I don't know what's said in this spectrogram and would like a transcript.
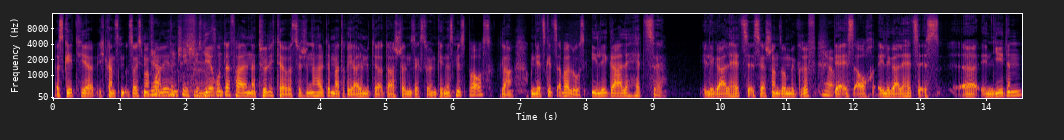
es geht hier, ich kann es, soll ich es mal ja, vorlesen? Hier runterfallen natürlich terroristische Inhalte, Materialien mit der Darstellung sexuellen Kindesmissbrauchs, klar. Und jetzt geht es aber los. Illegale Hetze. Illegale Hetze ist ja schon so ein Begriff, ja. der ist auch, illegale Hetze ist äh, in jedem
